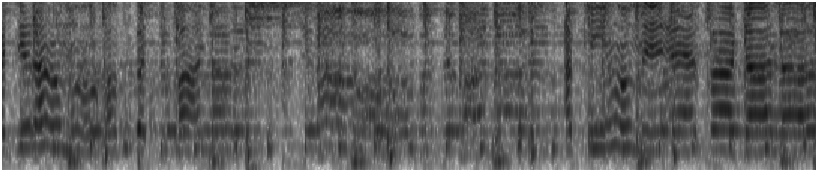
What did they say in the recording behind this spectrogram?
गजरा मोहब्बत वाला अखियों में ऐसा डाला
